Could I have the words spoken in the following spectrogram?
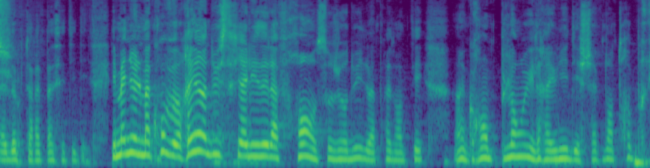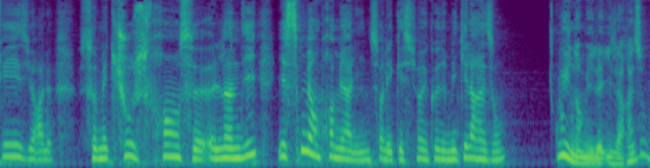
n'adopterez pas cette idée. Emmanuel Macron veut réindustrialiser la France. Aujourd'hui, il va présenter un grand plan. Il réunit des chefs d'entreprise. Il y aura le sommet de Choose France euh, lundi. Il se met en première ligne sur les questions économiques. Il a raison. Oui, non, mais il a, il a raison.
